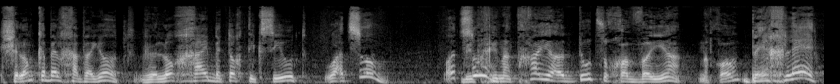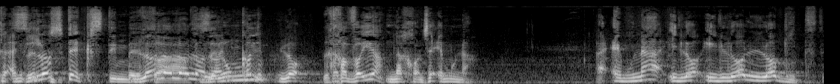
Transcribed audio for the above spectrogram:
שלא מקבל חוויות ולא חי בתוך טקסיות, הוא עצוב. הוא עצוב. מבחינתך יהדות זו חוויה, נכון? בהחלט. זה אני- לא טקסטים בהכרח. לא, לא, לא, לא. זה לא, לא מי- קודם, לא. זה חוויה. נכון, זה אמונה. האמונה היא לא, היא לא לוגית.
